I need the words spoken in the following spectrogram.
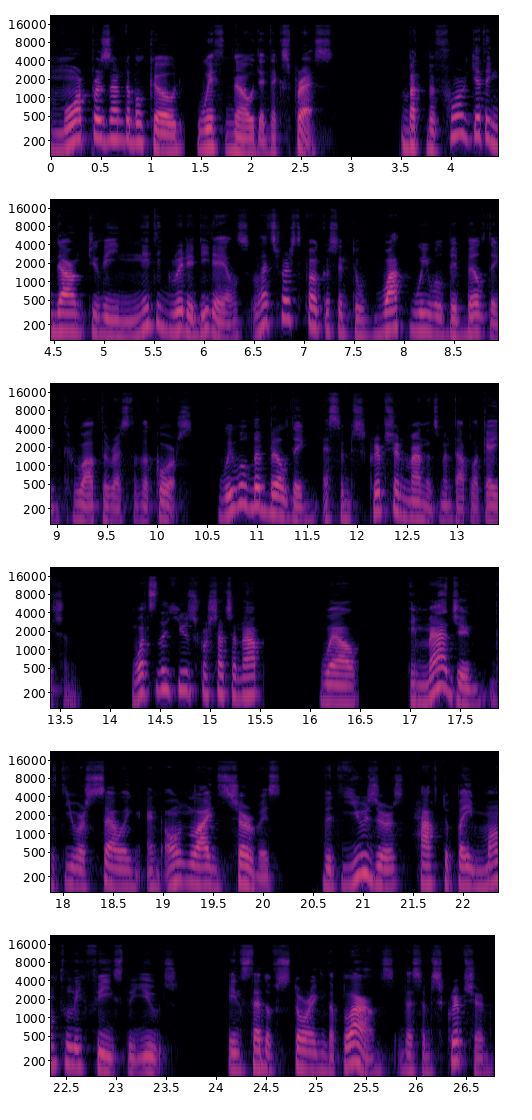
more presentable code with Node and Express. But before getting down to the nitty-gritty details, let's first focus into what we will be building throughout the rest of the course we will be building a subscription management application. What's the use for such an app? Well, imagine that you are selling an online service that users have to pay monthly fees to use. Instead of storing the plans, the subscription,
